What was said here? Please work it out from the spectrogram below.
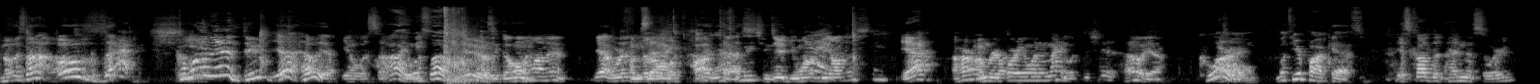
no it's not oh zach come on in dude yeah hell yeah Yo, what's up? Hi, what's up? Dude, How's it going? Come on in. Yeah, we're in I'm the middle of a Zach. Hi, nice to podcast. meet you. Dude, you want to be on this thing? Yeah, All right, I'm recording one tonight. What the shit? Hell yeah. Cool. All right. What's your podcast? It's called The Pen and the Sword.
